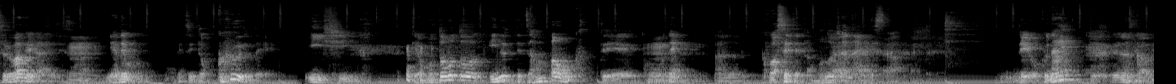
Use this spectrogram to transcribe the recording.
するわけじゃないですか。うんいやでも、別にドッグフードでいいし、もともと犬って残飯を食って、こうね、あの、食わせてたものじゃないですか。で、よくない？って、なんか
